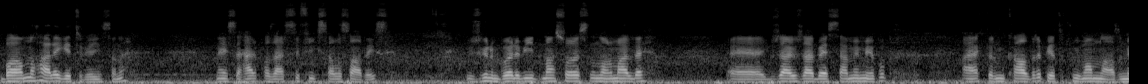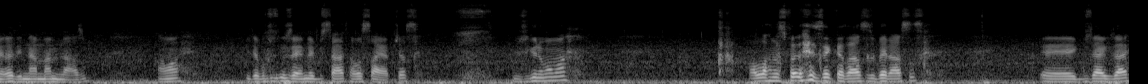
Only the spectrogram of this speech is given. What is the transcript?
bağımlı hale getiriyor insanı. Neyse her pazartesi fix halı sahadayız. Üzgünüm böyle bir idman sonrasında normalde eee, güzel güzel beslenmemi yapıp ayaklarımı kaldırıp yatıp uyumam lazım ya da dinlenmem lazım. Ama bir de bunun üzerine bir saat halı saha yapacağız. Üzgünüm ama Allah nasip ederse kazasız belasız eee, güzel güzel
